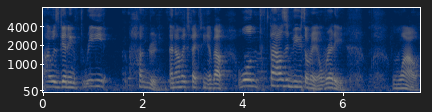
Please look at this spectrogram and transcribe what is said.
I was getting 300, and I'm expecting about 1,000 views on it already. Wow.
